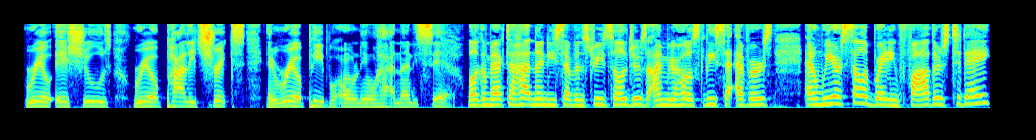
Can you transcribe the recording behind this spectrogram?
Real issues, real poly tricks, and real people only on Hot 97. Welcome back to Hot 97 Street Soldiers. I'm your host, Lisa Evers, and we are celebrating fathers today.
